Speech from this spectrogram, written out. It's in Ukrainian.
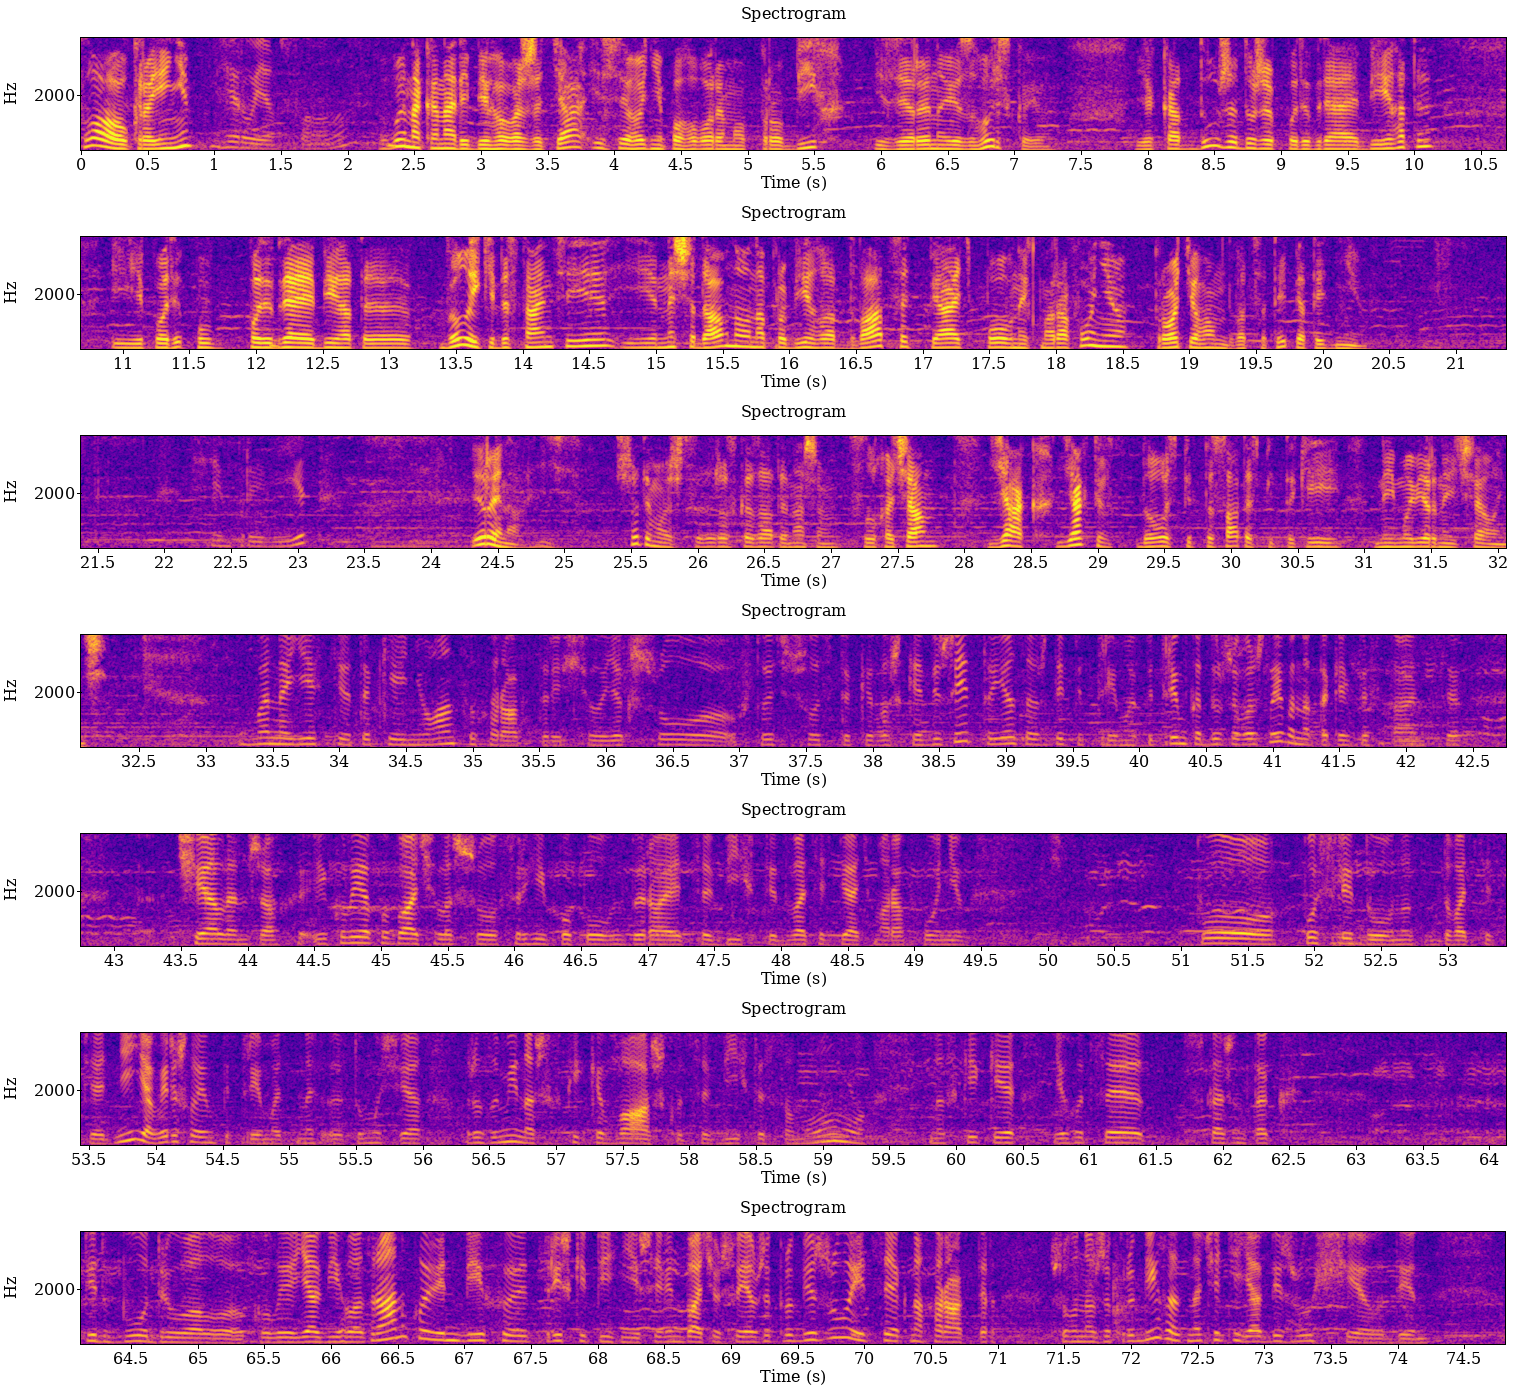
Слава Україні! Героям слава. Ви на каналі Бігове життя, і сьогодні поговоримо про біг із Іриною Згурською, яка дуже-дуже полюбляє бігати. І полюбляє бігати великі дистанції. І нещодавно вона пробігла 25 повних марафонів протягом 25 днів. Всім привіт. Ірина, що ти можеш розказати нашим слухачам? Як, як ти вдалося підписатись під такий неймовірний челендж? У мене є такий нюанс у характері, що якщо хтось щось таке важке біжить, то я завжди підтримую. Підтримка дуже важлива на таких дистанціях, челенджах. І коли я побачила, що Сергій Попов збирається бігти 25 марафонів по послідовно з 25 днів, я вирішила їм підтримати, тому що я розумію, наскільки важко це бігти самому, наскільки його це, скажімо так, підбодрювало. Коли я бігла зранку, він біг е, трішки пізніше. Він бачив, що я вже пробіжу, і це як на характер, що вона вже пробігла, значить я біжу ще один.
